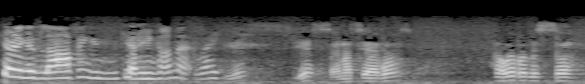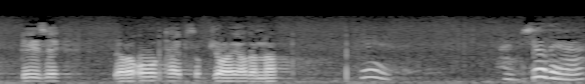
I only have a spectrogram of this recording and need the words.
hearing us laughing and carrying on that way. Yes, yes, I must say I was. However, Miss uh, Daisy, there are all types of joy, are there not? Yes. I'm sure there are.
